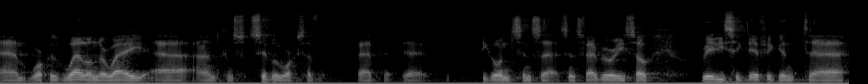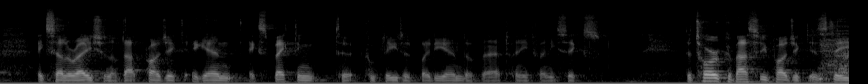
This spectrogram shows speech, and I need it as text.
Um, work is well underway uh, and civil works have uh, uh, begun since, since February, so really significant acceleration of that project, again expecting to complete it by the end of uh, 2026. The third capacity project is the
